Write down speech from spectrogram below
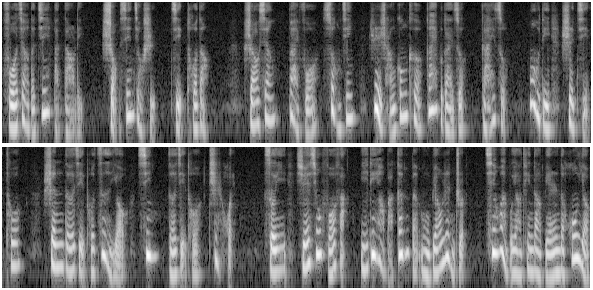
佛教的基本道理。首先就是解脱道，烧香、拜佛、诵经，日常功课该不该做？该做，目的是解脱，身得解脱自由，心得解脱智慧。所以学修佛法，一定要把根本目标认准，千万不要听到别人的忽悠，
